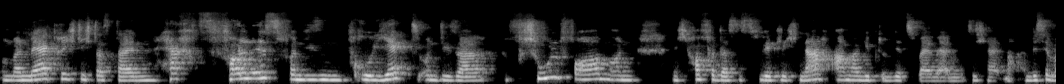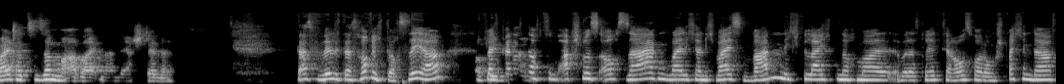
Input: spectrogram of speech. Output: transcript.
Und man merkt richtig, dass dein Herz voll ist von diesem Projekt und dieser Schulform. Und ich hoffe, dass es wirklich Nachahmer gibt. Und wir zwei werden mit Sicherheit noch ein bisschen weiter zusammenarbeiten an der Stelle. Das will, das hoffe ich doch sehr. Auf vielleicht kann ich noch zum Abschluss auch sagen, weil ich ja nicht weiß, wann ich vielleicht nochmal über das Projekt Herausforderung sprechen darf.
